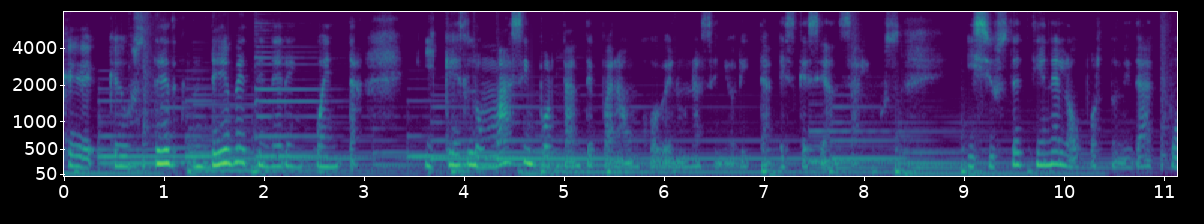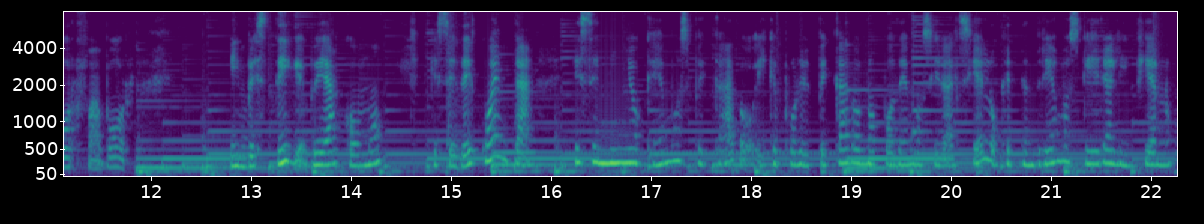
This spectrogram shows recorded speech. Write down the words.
que usted debe tener en cuenta y que es lo más importante para un joven, una señorita, es que sean salvos. Y si usted tiene la oportunidad, por favor, investigue, vea cómo, que se dé cuenta ese niño que hemos pecado y que por el pecado no podemos ir al cielo, que tendríamos que ir al infierno,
